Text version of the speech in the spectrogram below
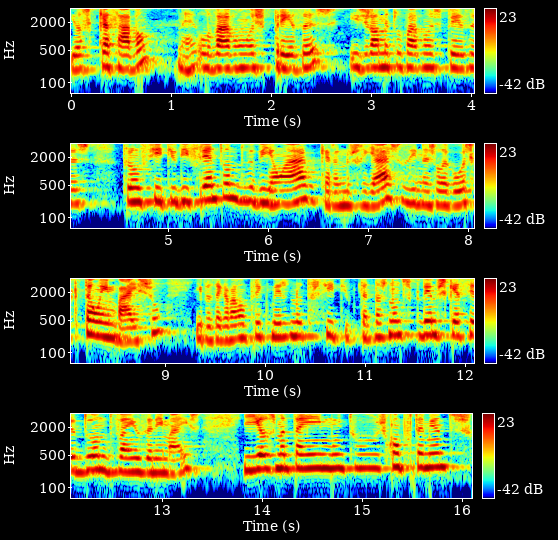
eles caçavam, né? levavam as presas, e geralmente levavam as presas para um sítio diferente onde bebiam água, que era nos riachos e nas lagoas, que estão em baixo, e depois acabavam por ir comer noutro sítio. Portanto, nós não nos podemos esquecer de onde vêm os animais e eles mantêm muitos comportamentos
